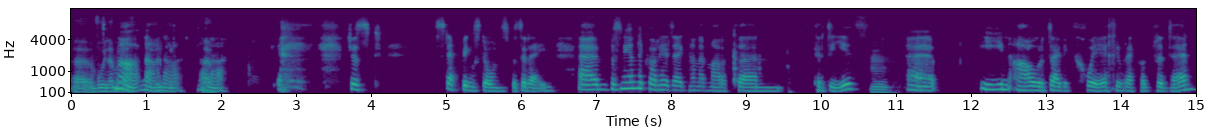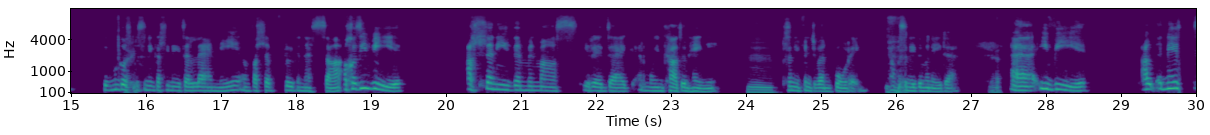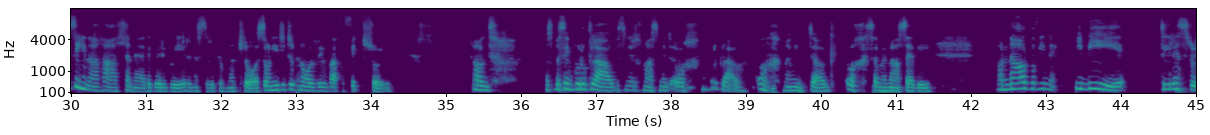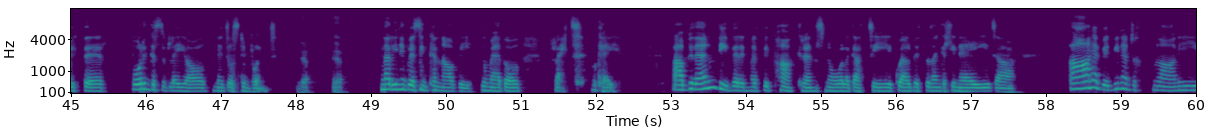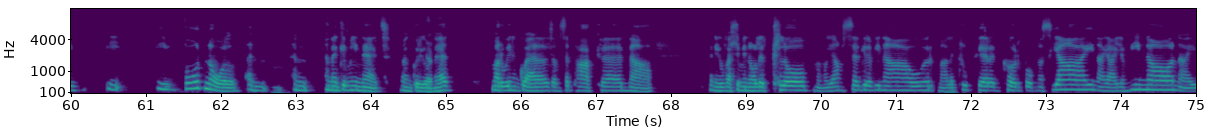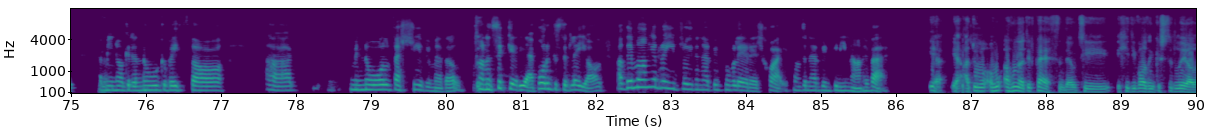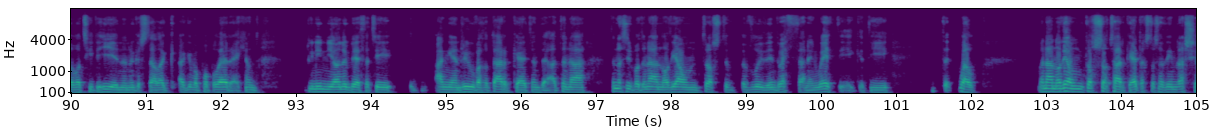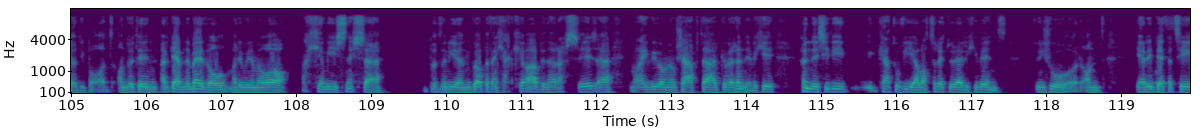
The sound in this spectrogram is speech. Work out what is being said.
uh, yn fwy na ma? Na, na, na, na, na. Just stepping stones bys yr ein. Um, bys ni yn licio rhedeg hanner marathon Cyrdydd. Mm. Uh, 1 awr 26 yw record Pryden. Fi ddim yn gwybod bys ni'n gallu gwneud eleni yn falle flwyddyn nesaf. Achos i fi, allan ni ddim mynd mas i redeg er mwyn cadw'n heini. Mm. Bys ni'n ffindio fe'n boring. A bys ni ddim yn neud e. Yeah. Uh, I fi, a nes i na ha llynedd y gwir y gwir yn ystod y cyfnod clo, so o'n i wedi dod yn ôl rhyw fath o ffitrwy. Ond os bys i'n bwrw glaw, bys i'n edrych mas mynd, och, mae'n bwrw glaw, och, mae'n wyntog, och, sa'n mynd mas heddi. Ond nawr bod fi'n, i fi, dilyn strwythyr, bod yn gystadleuol, neu dos dim pwynt. Ie, yeah, ie. Yeah. Na'r unig beth sy'n cynnal fi, yw'n meddwl, reit, oce. Okay. A bydd e'n ddifur unwaith bydd Parkrens nôl ag ati, gweld beth byddai'n gallu neud, a mm A hefyd, fi'n edrych ymlaen i, i, i fod nôl yn, mm. yn, yn y gymuned mewn gwirionedd. Yeah. Mae rhywun yn gweld amser pacra na. Yn i'w falle mynd nôl i'r clwb, mae mwy amser gyda fi nawr, mae le clwpiau'r yn cwrdd bob nos iau, neu ail ymuno, neu yeah. ymuno gyda nhw gobeithio. A mynd nôl felly fi'n meddwl. Ond yn sicr, ie, yeah, bod yn gystadleuol, a ddim angen reidrwydd yn erbyn pobl eraill chwaith, ond yn erbyn fi'n unan, efe? Ie, yeah, yeah, a, dwi, a hwnna di'r peth, ynddo, ti, chi di fod yn gystadleuol efo ti dy hun yn ogystal ag, ag efo pobl eraill, ond dwi'n union y beth a ti angen rhyw fath o darged, ynddo, a dyna, dyna sydd bod yn anodd iawn dros y, y flwyddyn diwetha neu'n wedig, ydy, wel, mae'n anodd iawn gosod targed, achos does na ddim rasio di bod, ond wedyn ar gefn y meddwl, mae rhywun yn meddwl, o, falle mis nesaf, byddwn ni yn gweld bethau'n llacio a bydd yna rasis a mae rai fi fod mewn siap da ar gyfer hynny. Felly hynny sydd wedi cadw fi a lot o redwyr eraill i fynd, dwi'n siŵr, ond ia'r un peth a ti,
